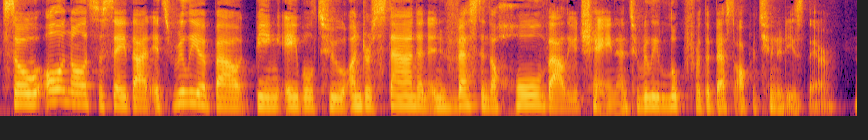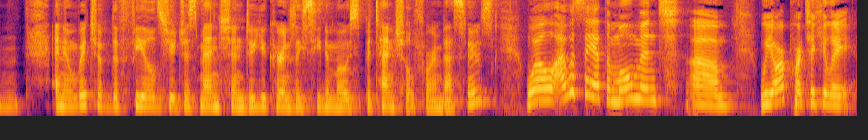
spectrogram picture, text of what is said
So all in all, it's to say that it's really about being able to understand and invest in the whole value chain and to really look for the best opportunities there. Mm. And in which of the fields you just mentioned do you currently see the most potential for investors? Well, I would say at the moment um, we are particularly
